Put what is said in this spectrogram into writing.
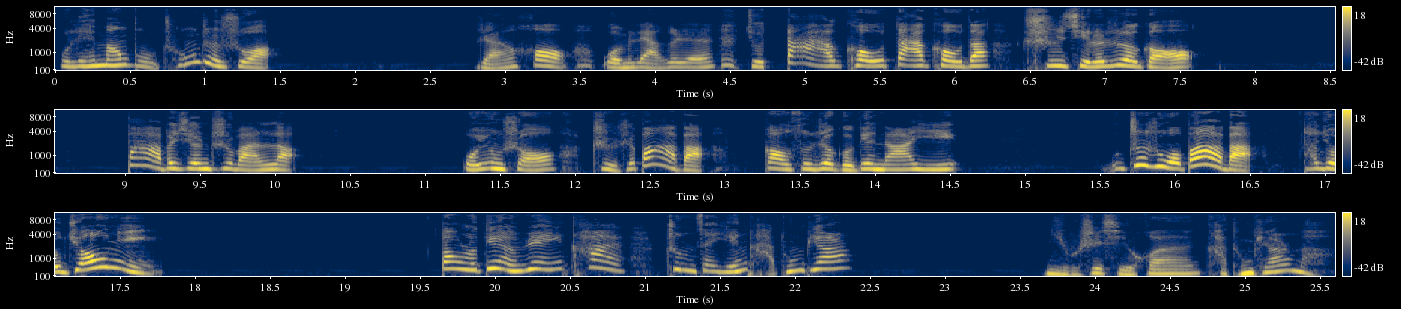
我连忙补充着说。然后我们两个人就大口大口的吃起了热狗。爸爸先吃完了，我用手指着爸爸，告诉热狗店的阿姨：“这是我爸爸。”他叫教你。到了电影院一看，正在演卡通片儿。你不是喜欢卡通片吗？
